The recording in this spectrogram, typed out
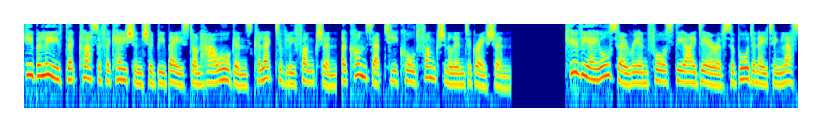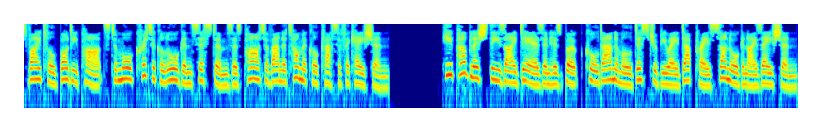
He believed that classification should be based on how organs collectively function, a concept he called functional integration. Cuvier also reinforced the idea of subordinating less vital body parts to more critical organ systems as part of anatomical classification. He published these ideas in his book called Animal distribué d'après son organisation,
